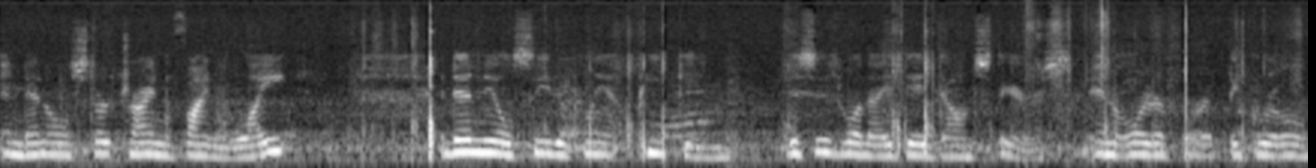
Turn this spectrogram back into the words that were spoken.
and then it'll start trying to find light. And then you'll see the plant peeking. This is what I did downstairs in order for it to grow.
